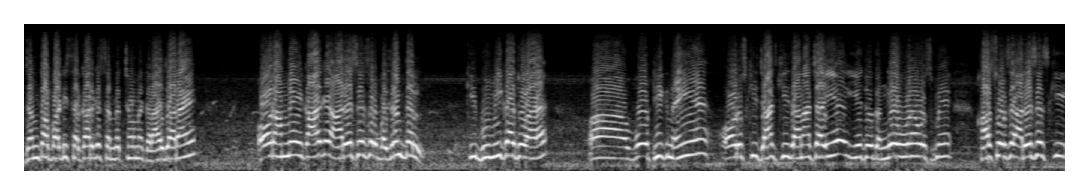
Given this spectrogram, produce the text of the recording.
जनता पार्टी सरकार के संरक्षण में कराए जा रहे हैं। और हमने कहा कि आरएसएस और बजरंग दल की भूमिका जो है आ, वो ठीक नहीं है और उसकी जाँच की जाना चाहिए। ये जो दंगे हुए हैं उसमें खास तौर से आरएसएस की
